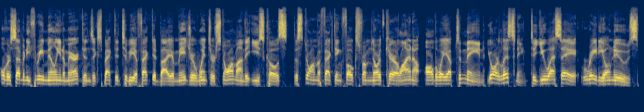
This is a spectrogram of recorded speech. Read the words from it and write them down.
Over 73 million Americans expected to be affected by a major winter storm on the East Coast, the storm affecting folks from North Carolina all the way up to Maine. You're listening to USA Radio News.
